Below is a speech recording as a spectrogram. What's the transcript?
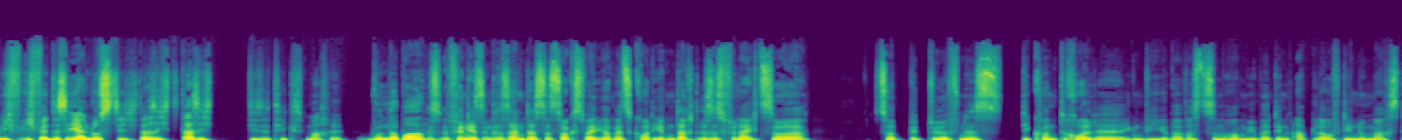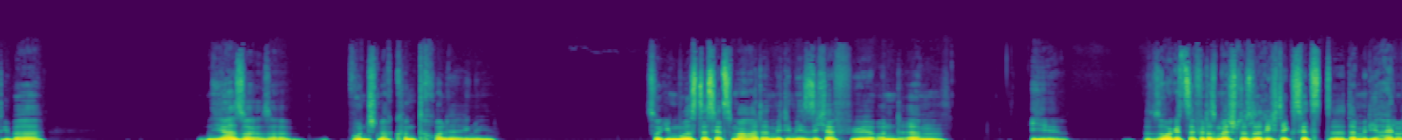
Und ich, ich finde es eher lustig, dass ich, dass ich diese Ticks mache. Wunderbar. Das finde ich jetzt interessant, dass du das sagst, weil ich habe mir jetzt gerade eben gedacht, ist es vielleicht so ein, so ein Bedürfnis, die Kontrolle irgendwie über was zu haben, über den Ablauf, den du machst, über ja, so, so Wunsch nach Kontrolle irgendwie. So, ich muss das jetzt machen, damit ich mich sicher fühle und ähm, ich sorge jetzt dafür, dass mein Schlüssel richtig sitzt, äh, damit ich heil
